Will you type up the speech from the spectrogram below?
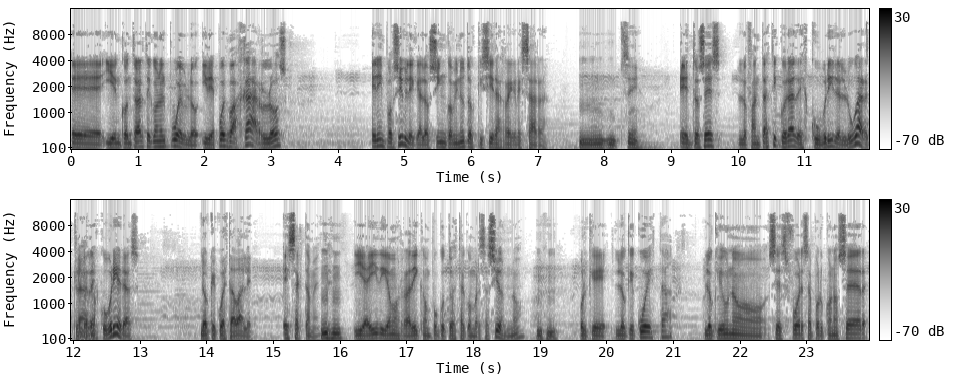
eh, y encontrarte con el pueblo y después bajarlos, era imposible que a los cinco minutos quisieras regresar. Mm, sí. Entonces, lo fantástico era descubrir el lugar, que Claro. lo descubrieras. Lo que cuesta vale. Exactamente. Y ahí, digamos, radica un poco toda esta conversación, ¿no? Porque lo que cuesta, lo que uno se esfuerza por conocer,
